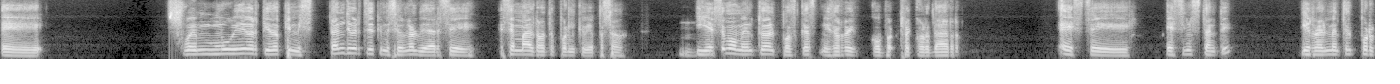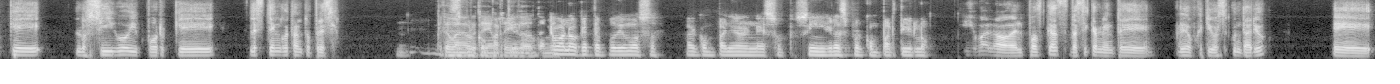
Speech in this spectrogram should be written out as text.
eh, fue muy divertido, que me, tan divertido que me hicieron olvidar ese, ese mal rato por el que había pasado. Mm. Y ese momento del podcast me hizo recordar ese, ese instante y realmente el por qué lo sigo y por qué les tengo tanto precio. Qué bueno que Qué bueno que te pudimos acompañar en eso. Sí, gracias por compartirlo. Y bueno, el podcast básicamente de objetivo secundario. Eh,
